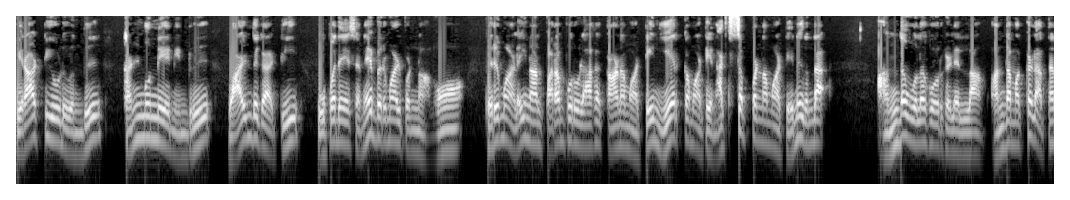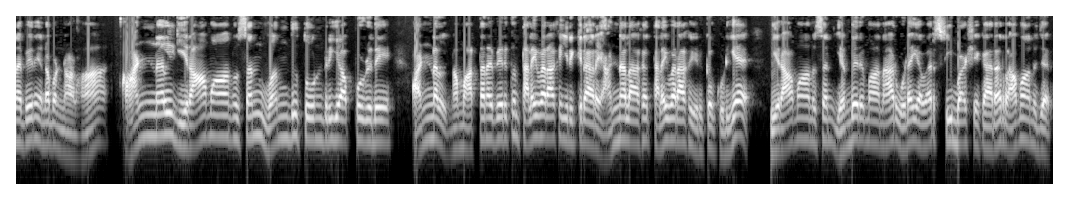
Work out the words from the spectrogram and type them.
பிராட்டியோடு வந்து கண்முன்னே நின்று வாழ்ந்து காட்டி உபதேசமே பெருமாள் பண்ணாலும் பெருமாளை நான் பரம்பொருளாக காண மாட்டேன் ஏற்க மாட்டேன் அக்செப்ட் பண்ண மாட்டேன்னு இருந்தா. அந்த உலகோர்கள் எல்லாம் அந்த மக்கள் அத்தனை பேரும் என்ன பண்ணாலாம் அண்ணல் இராமானுசன் வந்து தோன்றிய அப்பொழுதே அண்ணல் நம்ம அத்தனை பேருக்கும் தலைவராக இருக்கிறாரே அண்ணலாக தலைவராக இருக்கக்கூடிய இராமானுசன் எம்பெருமானார் உடையவர் ஸ்ரீபாஷ்யக்காரர் ராமானுஜர்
